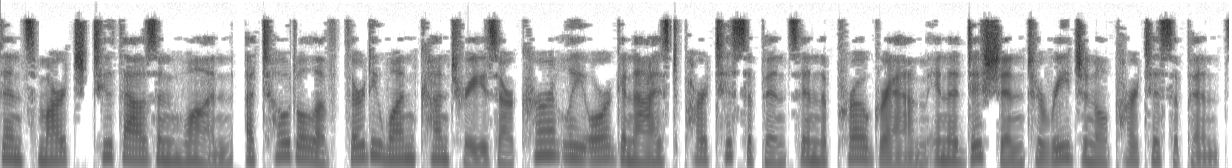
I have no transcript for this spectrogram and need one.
since March 2001, a total of 31 countries are currently organized participants in the program in addition to regional participants.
